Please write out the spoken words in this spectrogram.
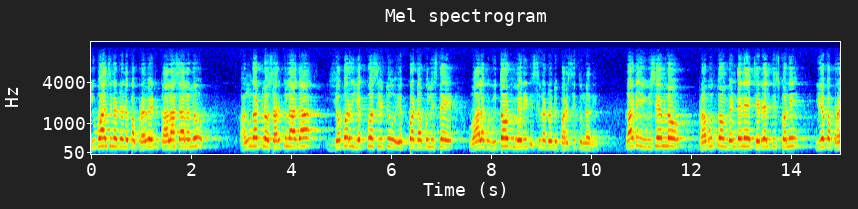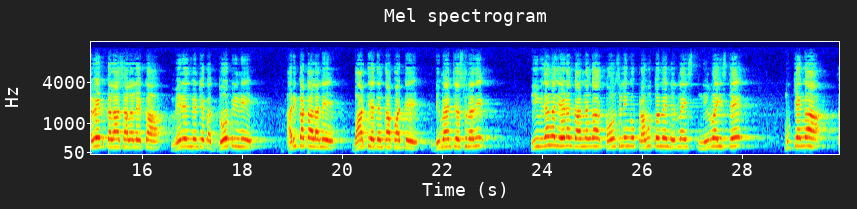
ఇవ్వాల్సినటువంటి ఒక ప్రైవేట్ కళాశాలలు అంగట్లో సరుకులాగా ఎవరు ఎక్కువ సీటు ఎక్కువ డబ్బులు ఇస్తే వాళ్ళకు వితౌట్ మెరిట్ ఇస్తున్నటువంటి పరిస్థితి ఉన్నది. కాబట్టి ఈ విషయంలో ప్రభుత్వం వెంటనే చర్యలు తీసుకొని ఈ యొక్క ప్రైవేట్ కళాశాలల యొక్క మేనేజ్మెంట్ యొక్క దోపిడీని అరికట్టాలని భారతీయ జనతా పార్టీ డిమాండ్ చేస్తున్నది. ఈ విధంగా చేయడం కారణంగా కౌన్సిలింగ్ ప్రభుత్వమే నిర్ణయి నిర్వహిస్తే ముఖ్యంగా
